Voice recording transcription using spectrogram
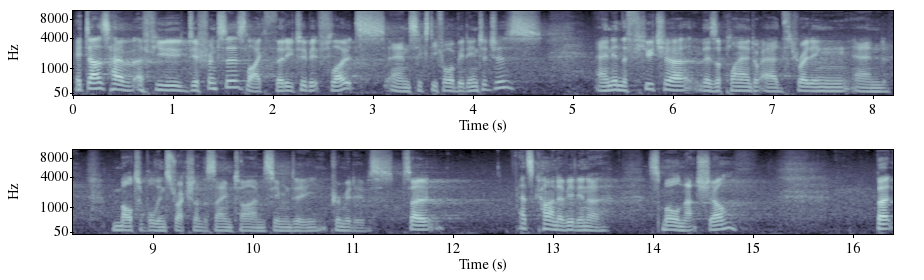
It does have a few differences, like 32-bit floats and 64-bit integers. And in the future, there's a plan to add threading and multiple instruction at the same time, SIMD primitives. So that's kind of it in a small nutshell. But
